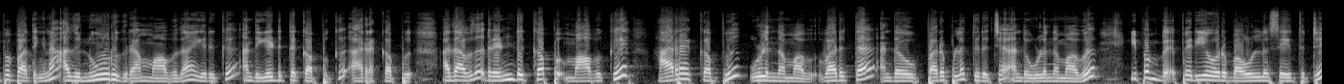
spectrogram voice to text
இப்போ பார்த்தீங்கன்னா அது நூறு கிராம் மாவு தான் இருக்குது அந்த எடுத்த கப்புக்கு அரை கப்பு. அதாவது ரெண்டு கப் மாவுக்கு அரை கப்பு உளுந்த மாவு. வறுத்த அந்த பருப்பில் திரிச்ச அந்த உளுந்த மாவு. இப்போ பெரிய ஒரு பவுலில் சேர்த்துட்டு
